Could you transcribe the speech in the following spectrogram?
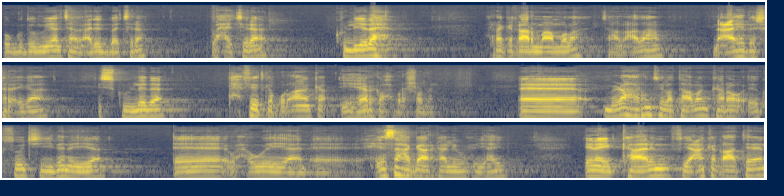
وقدومي التام عدد بشرة وحشرة كل يده. رك قار معمولة تام عدهم معاهد الشرع جا إسكول ده تحفيد كقرآن كيهرك وحبرشنا مراه رنتي لا تعبان كراو إكسو شيء دنا يا وحوي يعني حيسة هجار كالي وحوي هاي كارن في عنك قاتين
